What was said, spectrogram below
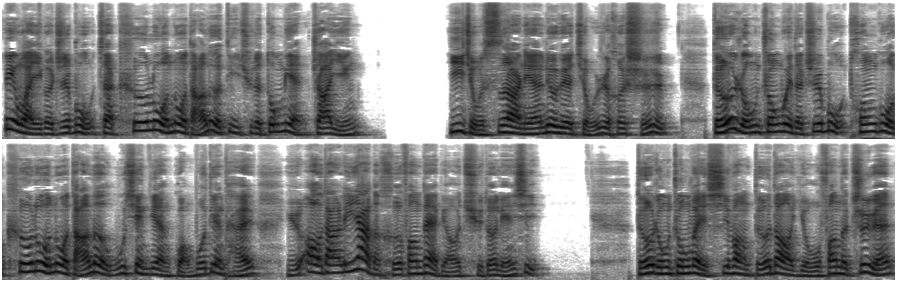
另外一个支部在科洛诺达勒地区的东面扎营。一九四二年六月九日和十日，德荣中尉的支部通过科洛诺达勒无线电广播电台与澳大利亚的何方代表取得联系。德荣中尉希望得到友方的支援，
